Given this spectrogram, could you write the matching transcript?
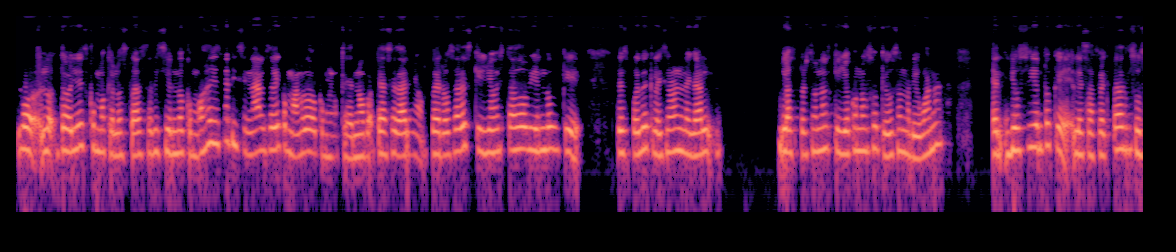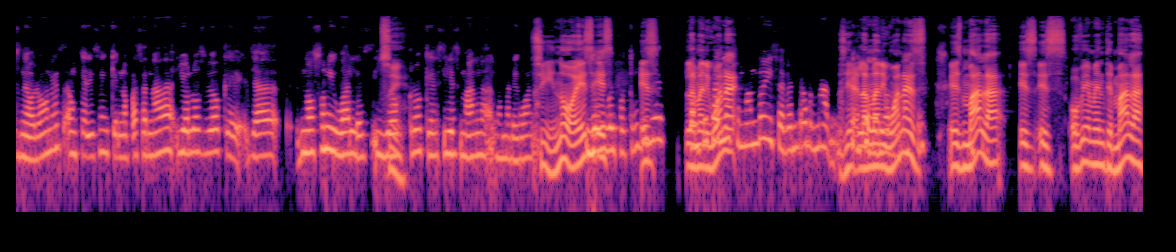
lo, lo- te oyes como que lo estás diciendo como, ay, es medicinal, se ve como algo como que no te hace daño, pero sabes que yo he estado viendo que después de que la hicieron legal, las personas que yo conozco que usan marihuana, yo siento que les afectan sus neuronas, aunque dicen que no pasa nada, yo los veo que ya no son iguales y Sí. yo creo que sí es mala la marihuana. sí, no, es, es, digo, ¿y por qué es la marihuana, fumando y se ven normal? O sea, Se la ven marihuana normal. es, es mala, es, es obviamente mala,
